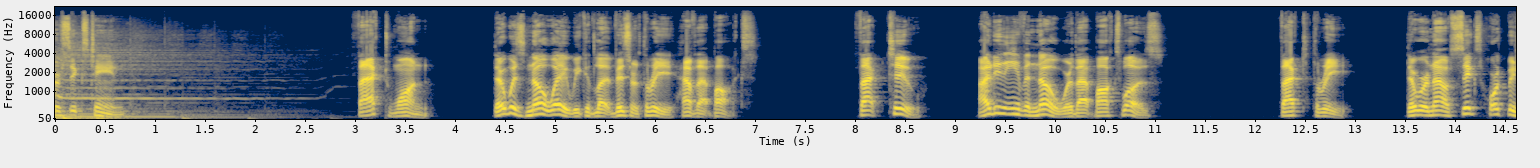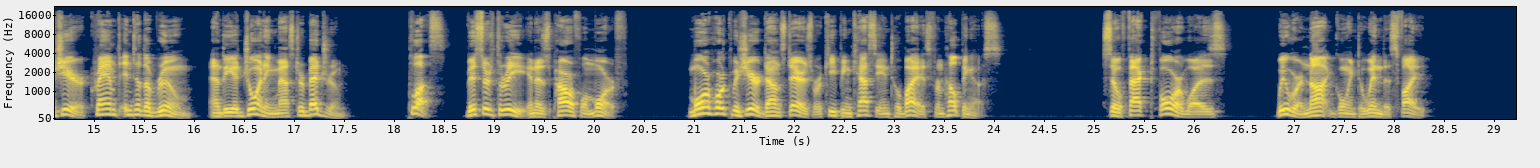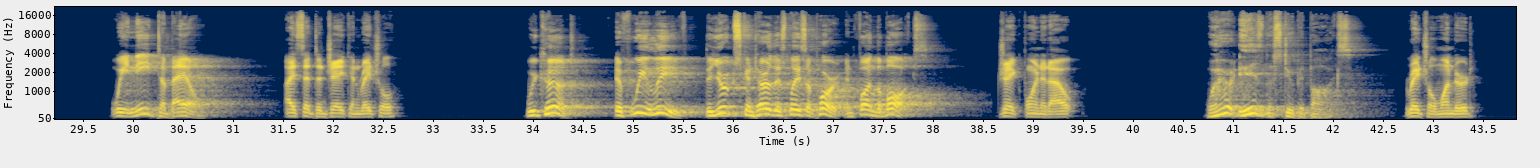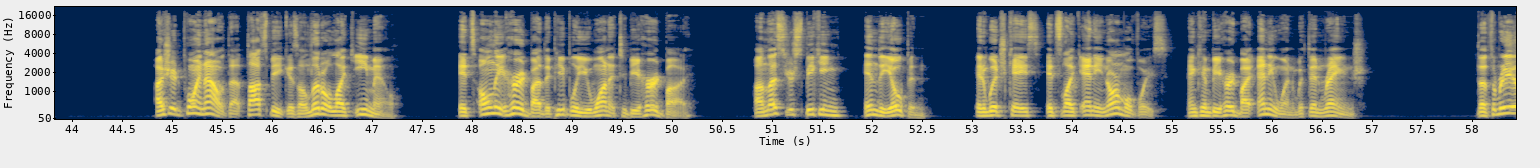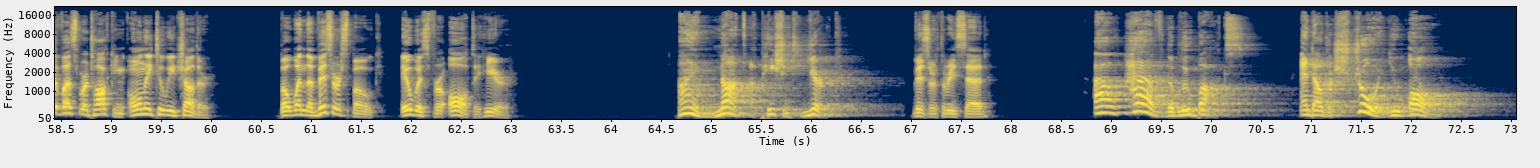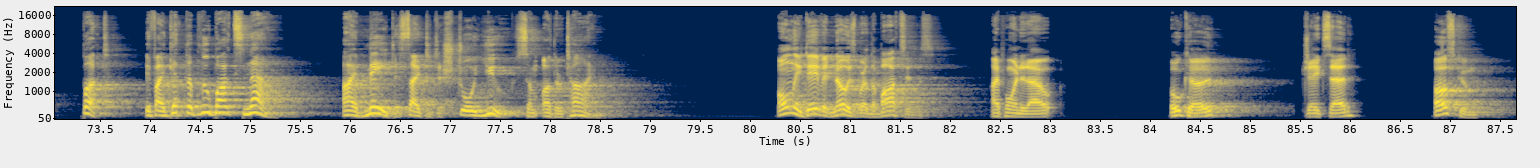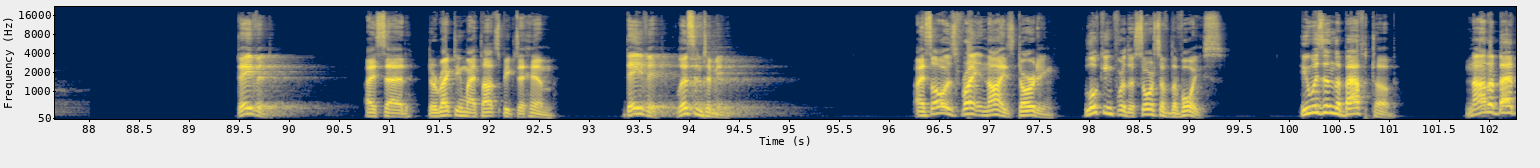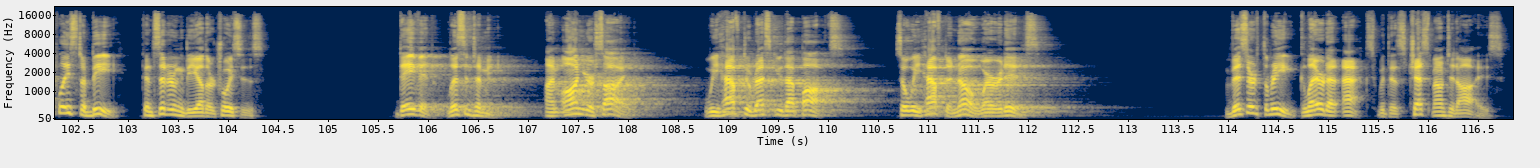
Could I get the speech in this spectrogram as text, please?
Chapter 16 Fact 1. There was no way we could let Visser 3 have that box. Fact 2. I didn't even know where that box was. Fact 3. There were now six Hork-Bajir crammed into the room and the adjoining master bedroom. Plus, Visser 3 in his powerful morph. More Hork-Bajir downstairs were keeping Cassie and Tobias from helping us. So fact 4 was, we were not going to win this fight. We need to bail, I said to Jake and Rachel. We can't. If we leave, the Yeerks can tear this place apart and find the box. Jake pointed out. Where is the stupid box? Rachel wondered. I should point out that ThoughtSpeak is a little like email. It's only heard by the people you want it to be heard by. Unless you're speaking in the open, in which case it's like any normal voice and can be heard by anyone within range. The three of us were talking only to each other, but when the Visser spoke, it was for all to hear. I am not a patient Yeerk, Visser 3 said. I'll have the blue box, and I'll destroy you all. But if I get the blue box now, I may decide to destroy you some other time. Only David knows where the box is, I pointed out. Okay, Jake said. ask him. David, I said, directing my thought speak to him. David, listen to me. I saw his frightened eyes darting, looking for the source of the voice. He was in the bathtub. Not a bad place to be, considering the other choices. David, listen to me. I'm on your side. We have to rescue that box, so we have to know where it is. Visser 3 glared at Ax with his chest mounted eyes.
